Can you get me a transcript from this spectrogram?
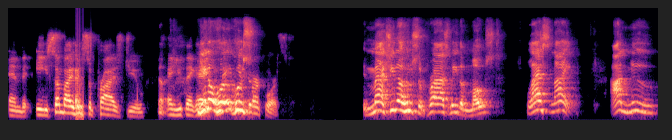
and the East? Somebody who surprised you and you think, hey, you know who, who's horse? Max, you know who surprised me the most last night? I knew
